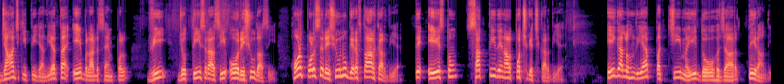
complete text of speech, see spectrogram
ਜਾਂਚ ਕੀਤੀ ਜਾਂਦੀ ਆ, ਤਾਂ ਇਹ ਬਲੱਡ ਸੈਂਪਲ ਵੀ ਜੋ ਤੀਸਰਾ ਸੀ, ਉਹ ਰਿਸ਼ੂ ਦਾ ਸੀ। ਹੁਣ ਪੁਲਿਸ ਰਿਸ਼ੂ ਨੂੰ ਗ੍ਰਿਫਤਾਰ ਕਰਦੀ ਹੈ ਤੇ ਇਸ ਤੋਂ ਸਖਤੀ ਦੇ ਨਾਲ ਪੁੱਛਗਿੱਛ ਕਰਦੀ ਹੈ। ਇਹ ਗੱਲ ਹੁੰਦੀ ਹੈ 25 ਮਈ 2013 ਦੀ।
